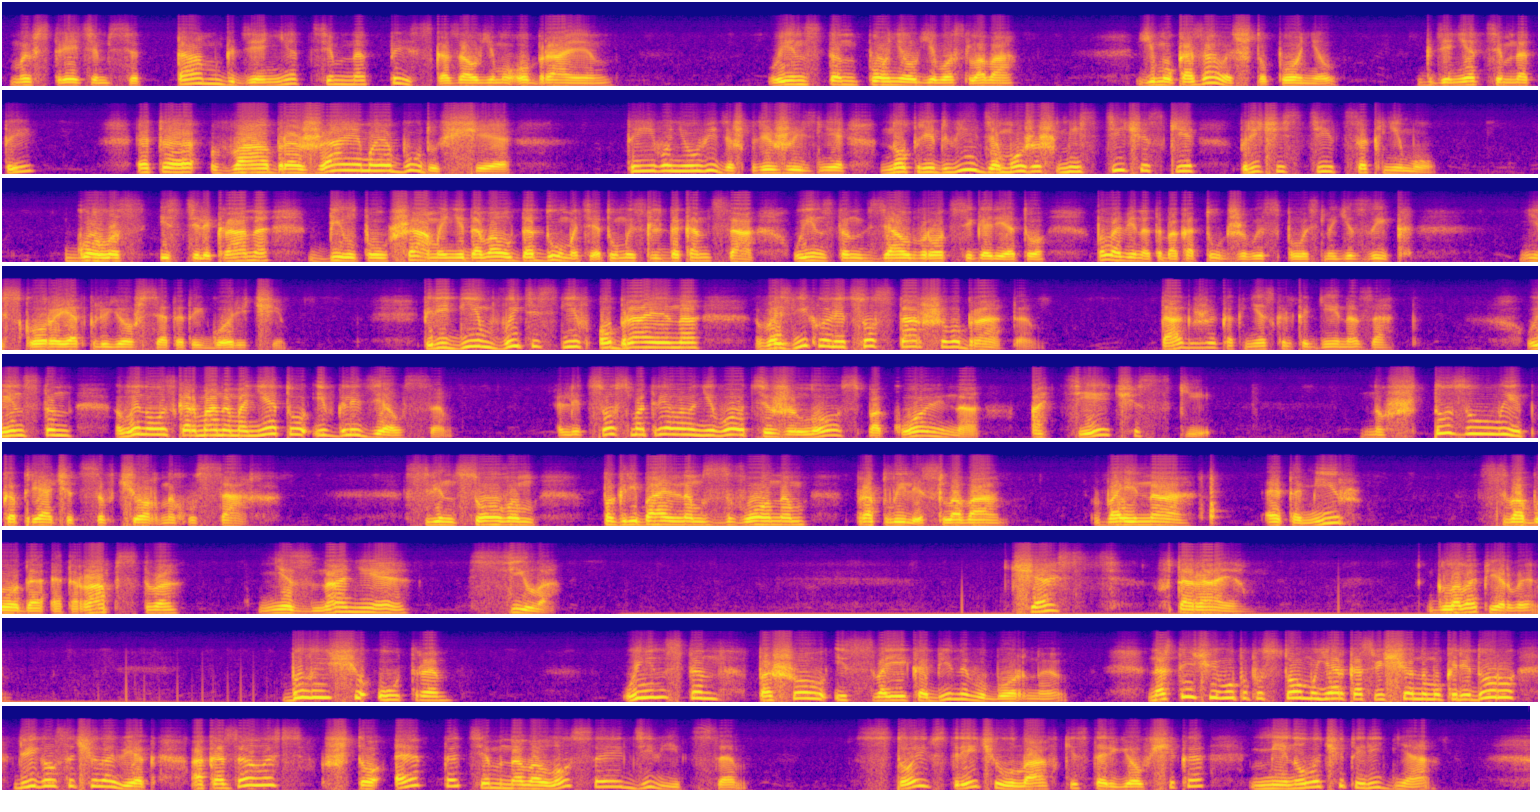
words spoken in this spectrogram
«Мы встретимся там, где нет темноты», — сказал ему О'Брайен. Уинстон понял его слова. Ему казалось, что понял. Где нет темноты, это воображаемое будущее. Ты его не увидишь при жизни, но, предвидя, можешь мистически причаститься к нему. Голос из телекрана бил по ушам и не давал додумать эту мысль до конца. Уинстон взял в рот сигарету. Половина табака тут же выспалась на язык. Не скоро и отплюешься от этой горечи. Перед ним, вытеснив О'Брайена, возникло лицо старшего брата. Так же, как несколько дней назад. Уинстон вынул из кармана монету и вгляделся. Лицо смотрело на него тяжело, спокойно, отечески. Но что за улыбка прячется в черных усах? Свинцовым погребальным звоном проплыли слова «Война — это мир», «Свобода — это рабство», «Незнание — сила». Часть вторая. Глава первая. Было еще утро. Уинстон пошел из своей кабины в уборную. Навстречу ему по пустому, ярко освещенному коридору двигался человек. Оказалось, что это темноволосая девица. С той встречи у лавки старьевщика минуло четыре дня.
